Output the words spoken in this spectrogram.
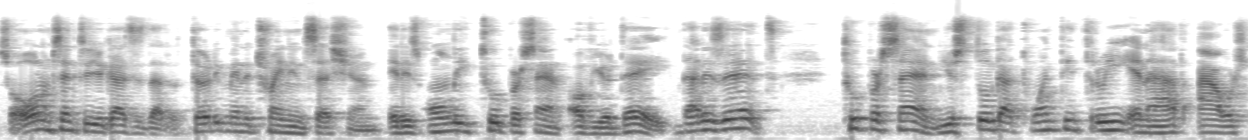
So all I'm saying to you guys is that a 30 minute training session, it is only 2% of your day. That is it. 2%. You still got 23 and a half hours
